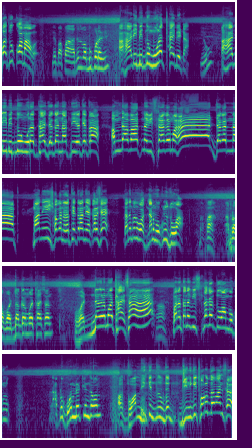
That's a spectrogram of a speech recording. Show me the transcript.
બધું કોમ આવે. એટલે બાપા આજે જ બાબુ પડે છે. હાડી બીજનું મુહૂર્ત થાય બેટા. એવું? આહાડી બીજનું મુહૂર્ત થાય જગન્નાથની રથયાત્રા અમદાવાદ ને વિસનગરમાં. હે! જગન્નાથ. માની છોકરા રથયાત્રા નીકળે છે તને બધું વધનાર મોકલું જોવા. બાપા આપણા વડનગરમાં થાય છે. વડનગરમાં થાય છે હા? હા. પણ તને વિસનગર જોવા મોકલું. આપણું ગોમ મેકીને જવાનું? આ ધોમ મેકીને જિંદગી થોડું જવાનું છે.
